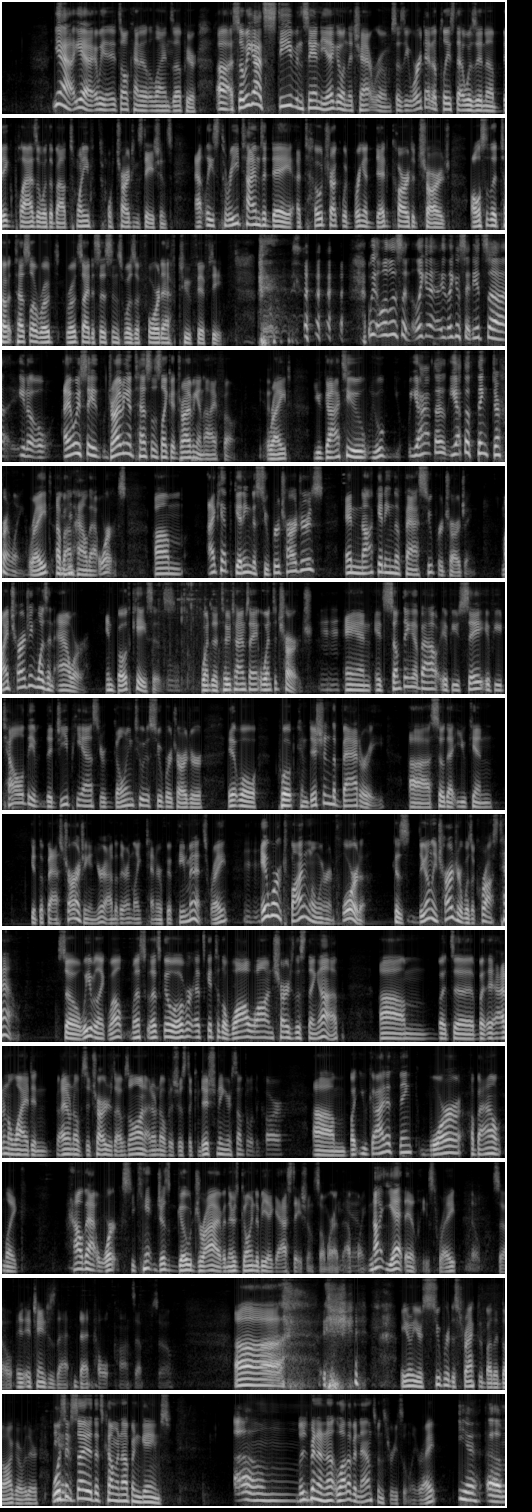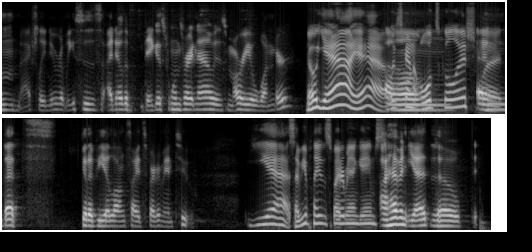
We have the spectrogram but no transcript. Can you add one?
Yeah, yeah. I mean, it's all kind of lines up here. Uh, so we got Steve in San Diego in the chat room. Says he worked at a place that was in a big plaza with about 20 charging stations. At least three times a day, a tow truck would bring a dead car to charge. Also, the to- Tesla road- roadside assistance was a Ford F two fifty. Well, listen, like I- like I said, it's uh, you know, I always say driving a Tesla is like a, driving an iPhone, Yeah. right? You got to you you have to you have to think differently, right, about how that works. Um, I kept getting the superchargers and not getting the fast supercharging. My charging was an hour in both cases. When the two times I went to charge, mhm. and it's something about if you say if you tell the the GPS you're going to a supercharger, it will quote condition the battery uh, so that you can get the fast charging, and you're out of there in like ten or fifteen minutes, right? Mhm. It worked fine when we were in Florida because the only charger was across town. So we were like, well, let's let's go over, let's get to the Wawa and charge this thing up. Um, but uh, but I don't know why I didn't. I don't know if it's the chargers I was on. I don't know if it's just the conditioning or something with the car. Um, but you got to think more about like how that works. You can't just go drive, and there's going to be a gas station somewhere at that Yeah. point. Not yet, at least, right? No. So it, it changes that that whole concept. So, uh, you know, you're super distracted by the dog over there. What's Yeah. excited that's coming up in games? Um, There's been a lot of announcements recently, right? yeah. Um, actually, new releases. I know the biggest ones right now is Mario Wonder, Oh yeah, yeah. It looks kind of old Um, schoolish, but and that's gonna be alongside Spider-Man Two. yes. Have you played the Spider-Man games? I haven't yet, though.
